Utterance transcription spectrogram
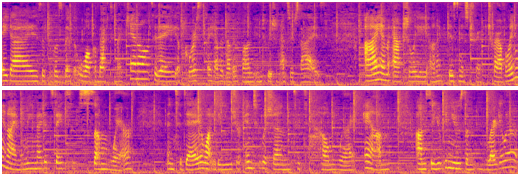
Hey guys, it's Elizabeth. Welcome back to my channel. Today, of course, I have another fun intuition exercise. I am actually on a business trip traveling and I am in the United States somewhere. And today I want you to use your intuition to tell me where I am. Um, so you can use the regular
